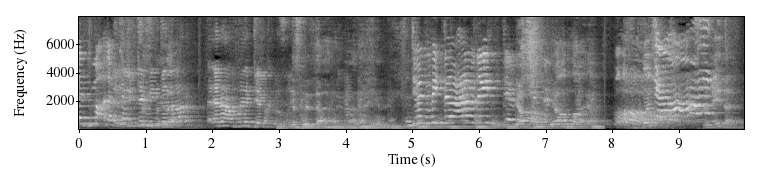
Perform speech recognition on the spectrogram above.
بدك مقلب جبت 100 دولار. أنا عبود بجيبك الصغير بسم الله الرحمن الرحيم. جبت 100 دولار أنا يا يا الله يا الله. من عيدك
